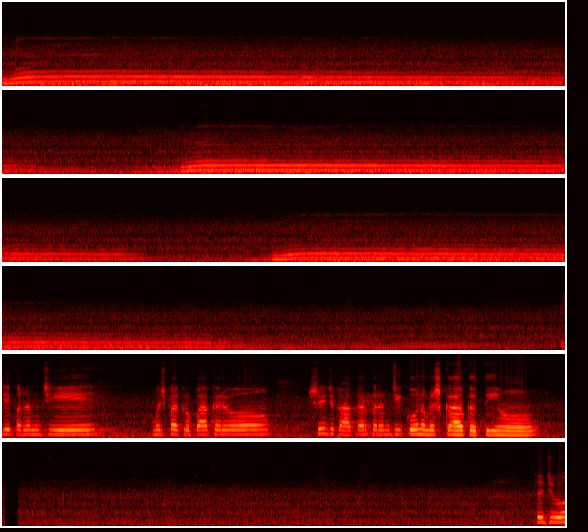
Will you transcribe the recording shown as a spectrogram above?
हे परम जी मुझ पर कृपा करो श्री झुकाकर परम जी को नमस्कार करती हूँ તો જુઓ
